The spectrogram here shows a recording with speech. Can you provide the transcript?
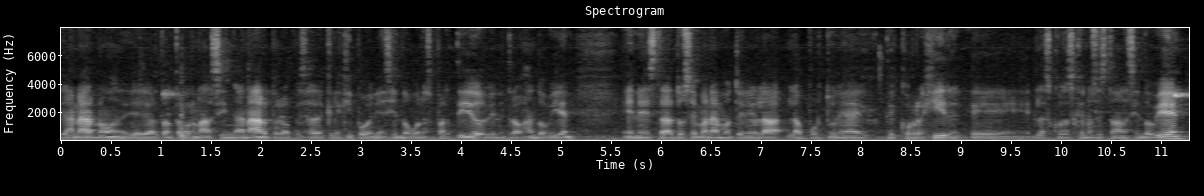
ganar, ¿no? de llevar tantas jornadas sin ganar, pero a pesar de que el equipo venía haciendo buenos partidos, viene trabajando bien, en estas dos semanas hemos tenido la, oportunidad de, corregir eh, las cosas que nos estaban haciendo bien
